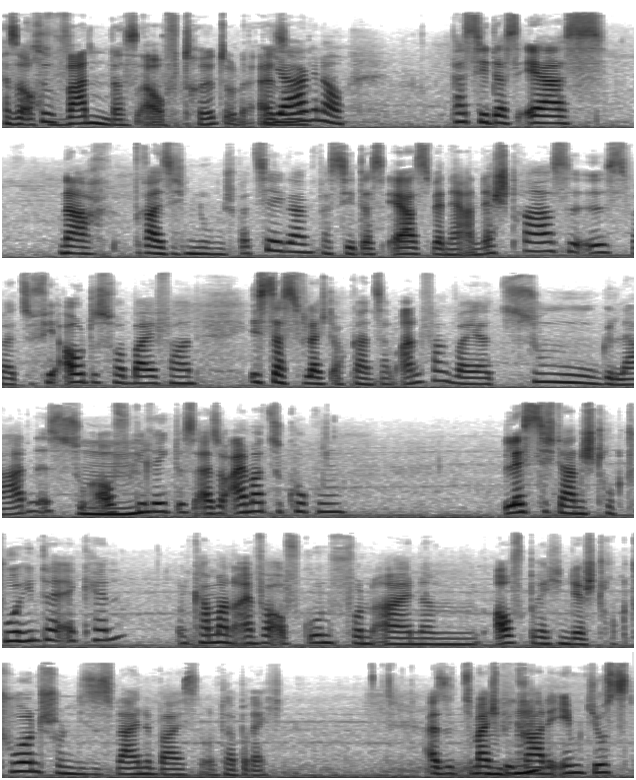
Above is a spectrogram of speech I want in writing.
also auch so- wann das auftritt? Oder also, ja, genau. Passiert das erst nach 30 Minuten Spaziergang? Passiert das erst, wenn er an der Straße ist, weil zu viele Autos vorbeifahren? Ist das vielleicht auch ganz am Anfang, weil er zu geladen ist, zu Mhm. aufgeregt ist? Also einmal zu gucken, lässt sich da eine Struktur hinter erkennen? Und kann man einfach aufgrund von einem Aufbrechen der Strukturen schon dieses Leinebeißen unterbrechen? Also zum Beispiel Mhm. gerade eben just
